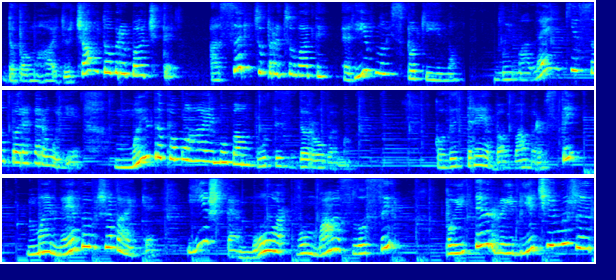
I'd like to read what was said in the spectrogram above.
допомагають очам добре бачити, а серцю працювати рівно й спокійно. Ми маленькі супергерої. Ми допомагаємо вам бути здоровими. Коли треба вам рости, мене ви вживайте. Їжте моркву, масло, сир, пийте риб'ячий жир.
